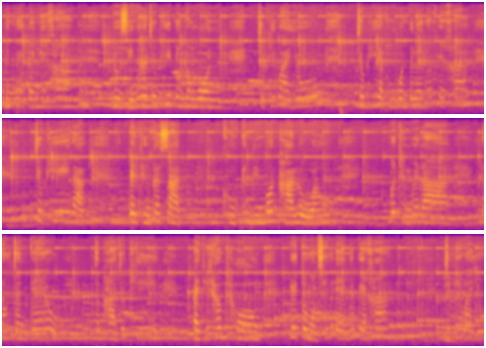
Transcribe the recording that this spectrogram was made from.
เป็นไงไปเพคะดูสีหน้าเจ้าพี่เป็นกังวล เจ้าพี่วายุ เจ้าพี่อย่ากังวลไปเลยนะเพีย เป็นถึงกษัตริย์ของแผ่นดินม่อนผาหลวง เมื่อถึงเวลาน้องจันแก้ว จะพาเจ้าพี่ไปที่ถ้ำทอง ด้วยตัวหม่อมฉันเองนะเพคะเจ้าพี่วายุ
